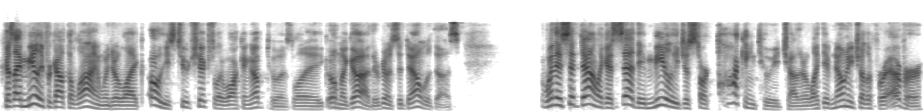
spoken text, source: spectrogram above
because I immediately forgot the line when they're like, oh, these two chicks are like walking up to us, like, oh my god, they're gonna sit down with us. When they sit down, like I said, they immediately just start talking to each other like they've known each other forever.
